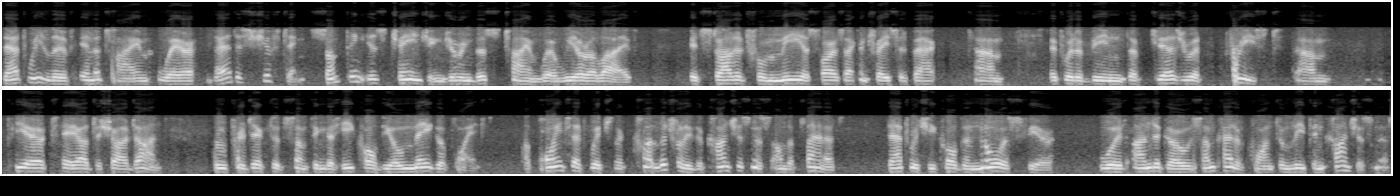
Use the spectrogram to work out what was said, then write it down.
that we live in a time where that is shifting. Something is changing during this time where we are alive. It started for me, as far as I can trace it back, um, it would have been the Jesuit priest, um, Pierre Teilhard de Chardin, who predicted something that he called the omega point, a point at which the, literally the consciousness on the planet, that which he called the noosphere, would undergo some kind of quantum leap in consciousness.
